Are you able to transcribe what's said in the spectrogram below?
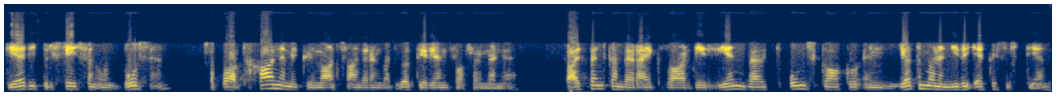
deur die proses van ontbossing gepaard gaan met klimaatsverandering wat ook die reënval verminder. Daai punt kan bereik waar die reënwoud omskakel in heeltemal 'n nuwe ekosisteem,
